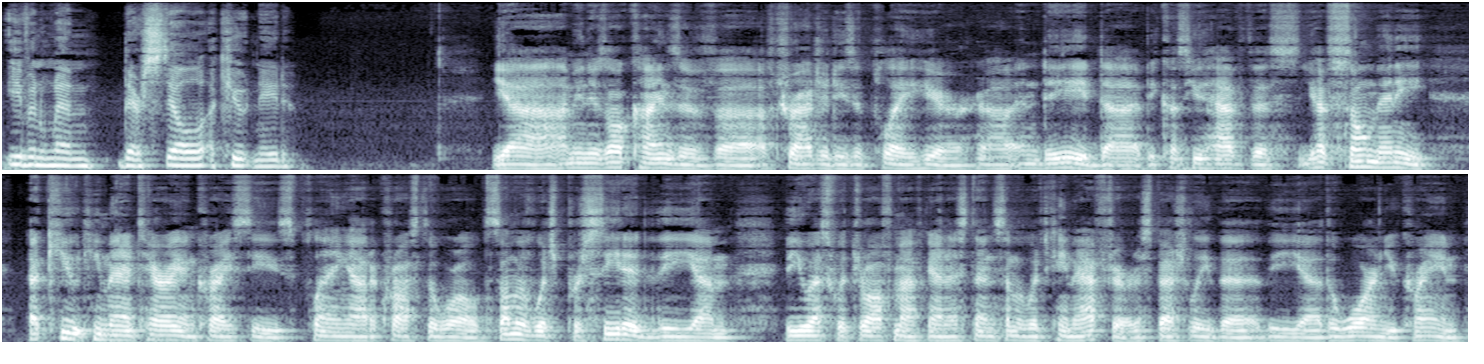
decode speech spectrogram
even when there's still acute need? Yeah, I mean, there's all kinds of uh, of tragedies at play here. Uh, indeed, uh, because you have this, you have so many acute humanitarian crises playing out across the world, some of which preceded the um, the U.S. withdrawal from Afghanistan, some of which came after especially the the uh, the war in Ukraine.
